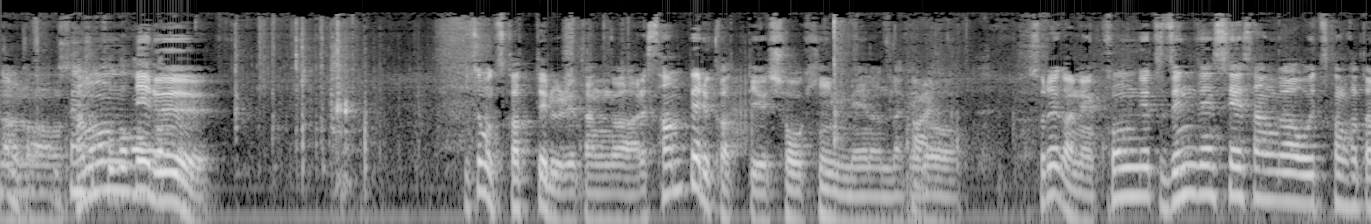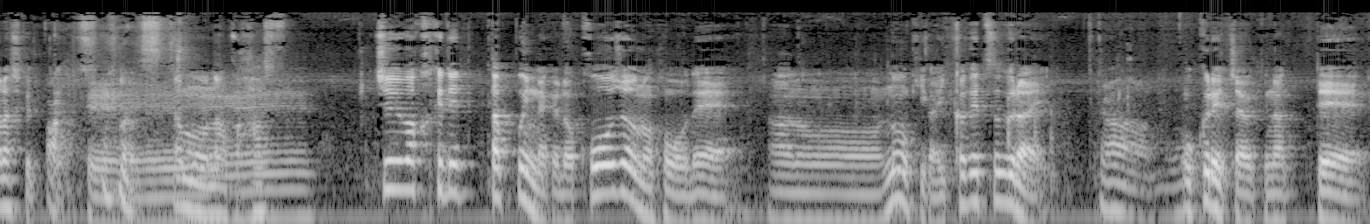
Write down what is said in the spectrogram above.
あなんかの頼んでるいつも使ってるウレタンがあれサンペルカっていう商品名なんだけど、それがね今月全然生産が追いつかんかったらしくって。へーもうなんかは中はかけてたっぽいんだけど工場の方で、あのー納期が1ヶ月ぐらいあ遅れちゃうってなって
